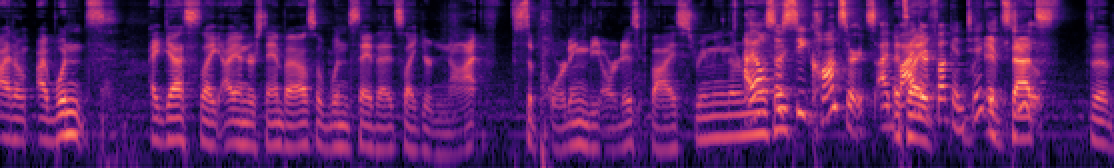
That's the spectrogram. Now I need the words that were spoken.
I don't. I wouldn't. I guess like I understand, but I also wouldn't say that it's like you're not supporting the artist by streaming their music. I also see concerts. I buy It's their fucking tickets If that's the too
